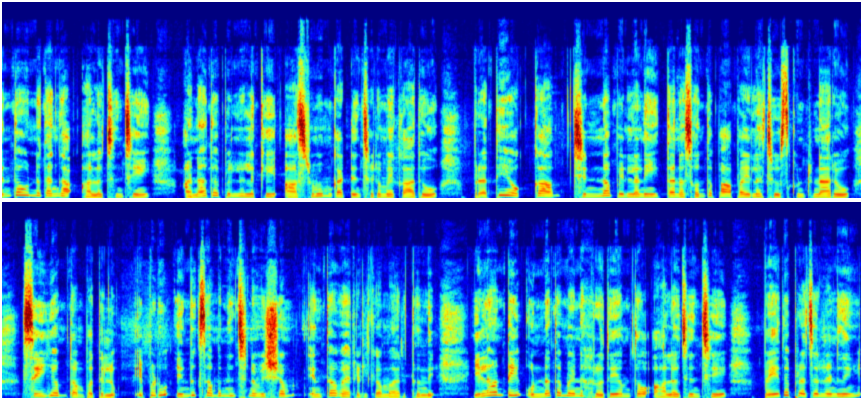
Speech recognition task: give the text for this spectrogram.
ఎంతో ఉన్నతంగా ఆలోచించి అనాథ పిల్లలకి ఆశ్రమం కట్టించడమే కాదు ప్రతి ఒక్క చిన్న పిల్లని తన సొంత పాపాయిలా చూసుకుంటున్నారు సీఎం దంపతులు. ఇప్పుడు ఇందుకు సంబంధించిన విషయం ఎంతో వైరల్గా మారుతుంది. ఇలాంటి ఉన్నతమైన హృదయంతో ఆలోచించి పేద ప్రజలని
